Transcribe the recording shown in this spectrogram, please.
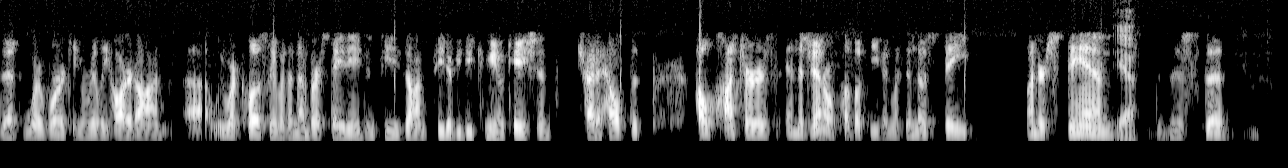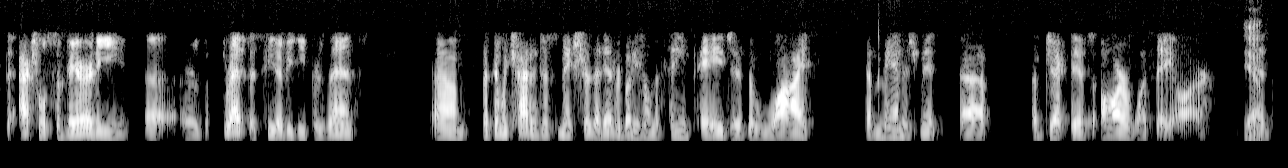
that we're working really hard on. Uh, we work closely with a number of state agencies on CWD communications, try to help the help hunters and the general public even within those states understand yeah. this the the actual severity uh, or the threat that CWD presents. Um, but then we try to just make sure that everybody's on the same page as to why the management uh, objectives are what they are. Yeah. And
